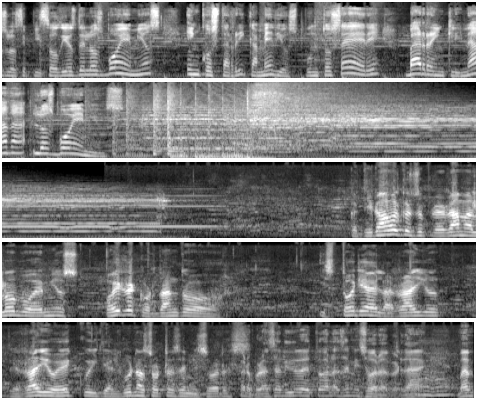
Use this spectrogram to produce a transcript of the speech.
Todos los episodios de Los Bohemios en costarricamedios.cr barra inclinada Los Bohemios. Continuamos con su programa Los Bohemios, hoy recordando historia de la radio, de Radio Eco y de algunas otras emisoras. Bueno, pero han salido de todas las emisoras, ¿verdad? más,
